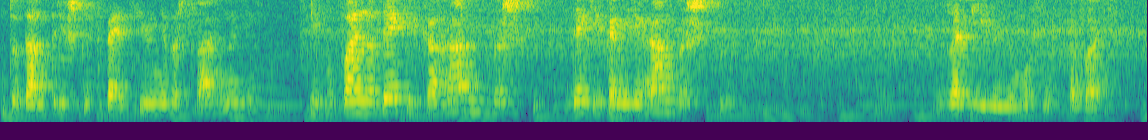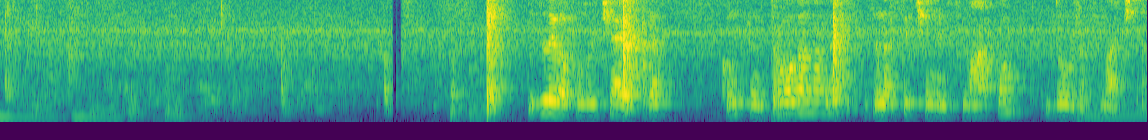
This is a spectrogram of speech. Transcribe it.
Додам трішки спеції універсальної і буквально декілька грамів вершків, декілька міліграм вершків. Забілюю, можна сказати. Підлива виходить концентрована, з насиченим смаком, дуже смачна.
